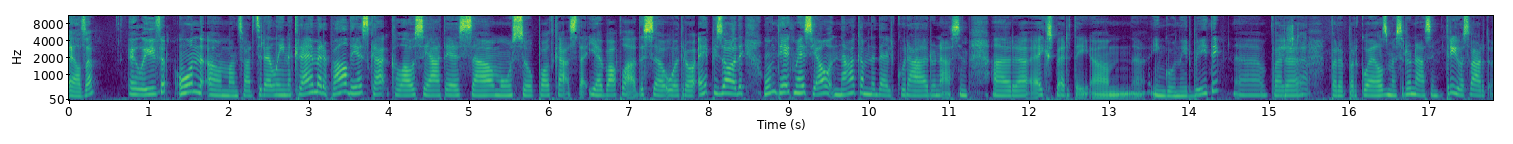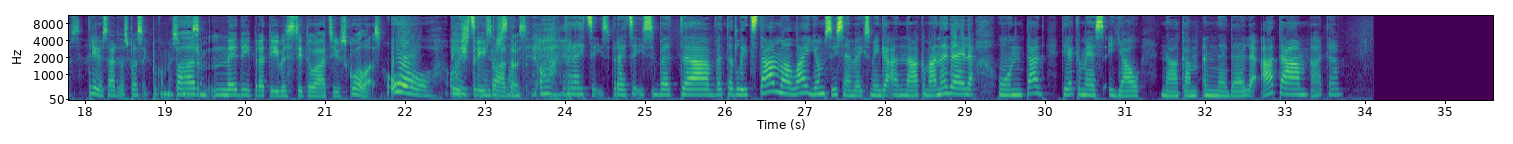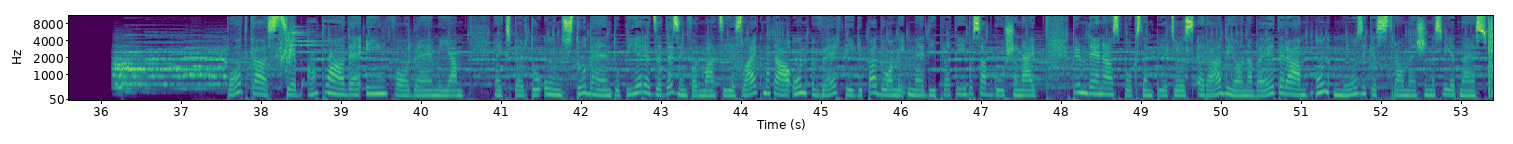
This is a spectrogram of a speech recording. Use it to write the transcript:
Elza. Elīza. Un uh, mans vārds ir Elīna Krēmere. Paldies, ka klausījāties uh, mūsu podkāstu, jeb aplādes uh, otro epizodi. Un tiekamies jau nākamnedēļ, kurā runāsim ar uh, eksperti um, Ingu Nirbīti uh, par, uh, par, par ko Elza mēs runāsim. Trijos vārdos. Trijos vārdos pasaka, par ko mēs par runāsim. Par mediju pratības situāciju skolās. O, Tieši trīs vārdos. Oh, precīzi, precīzi. Bet, uh, bet tad līdz tam, lai jums visiem veiksmīga nākamā nedēļa, un tad tiekamies tiekamies jau nākamā nedēļa. Atā! Atā. podkāsts jeb aplādē infodēmija. Ekspertu un studentu pieredze dezinformācijas laikmetā un vērtīgi padomi mediju pratības apgūšanai. Pirmdienās pulksten piecos radio nabēterā un mūzikas straumēšanas vietnēs.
